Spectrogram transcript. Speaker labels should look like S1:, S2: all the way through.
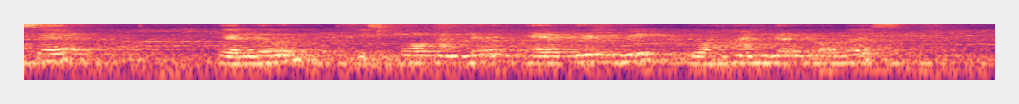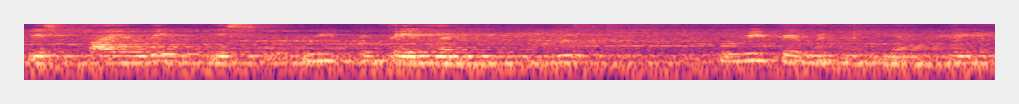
S1: myself, the loan is $400. Every week, $100. Is five week is repayment.
S2: Repayment.
S1: Yeah, repayment.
